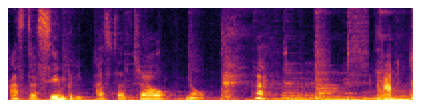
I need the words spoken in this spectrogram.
Hasta siempre, hasta chao, no.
